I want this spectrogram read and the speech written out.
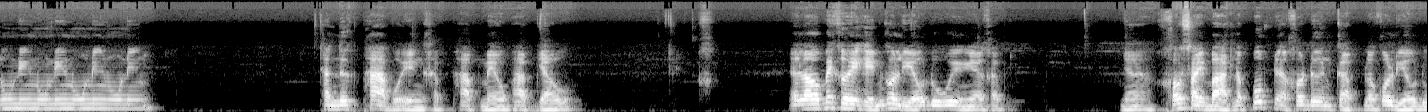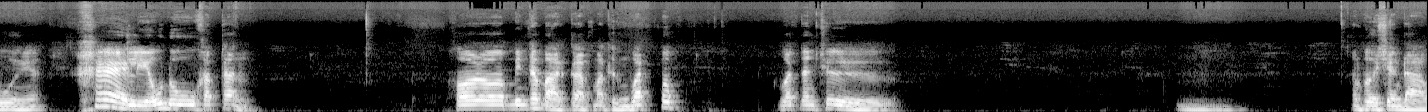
นุ่งนิ่งนุ่งนิ่งนุ่งนิ่งนุ่งนิ่งท่านนึกภาพเอาเองครับ ภาพแมวภาพเยาแต่เราไม่เคยเห็นก็เหลียวดูอย่างเงี้ยครับนะเขาใส่บาตรแล้วปุ๊บเนี่ยเขาเดินกลับ เราก็เหลียวดูอย่างเงี้ย แค่เหลียวดูครับท่าน บินทบาทกลับมาถึงวัดปุ๊บ วัดนั้นชื่ออืมอำเภอเชียงดาว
